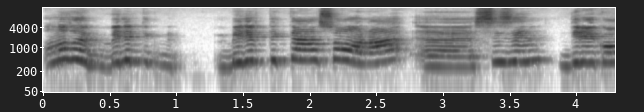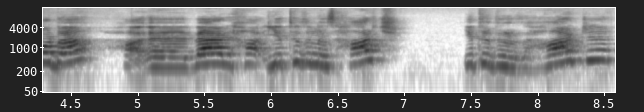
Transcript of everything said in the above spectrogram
Ondan sonra belirttik, belirttikten sonra e, sizin direkt orada e, ver ha, yatırdığınız harç, yatırdığınız harcı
